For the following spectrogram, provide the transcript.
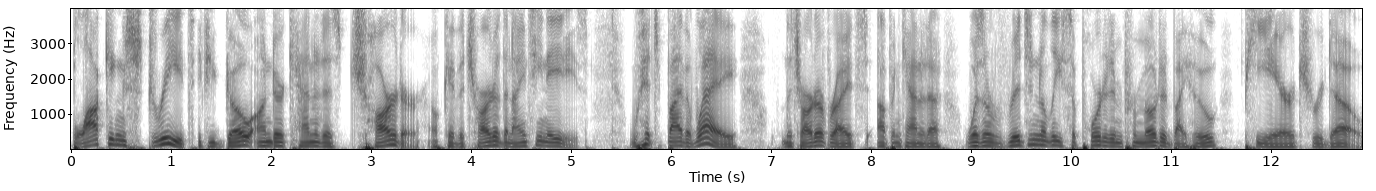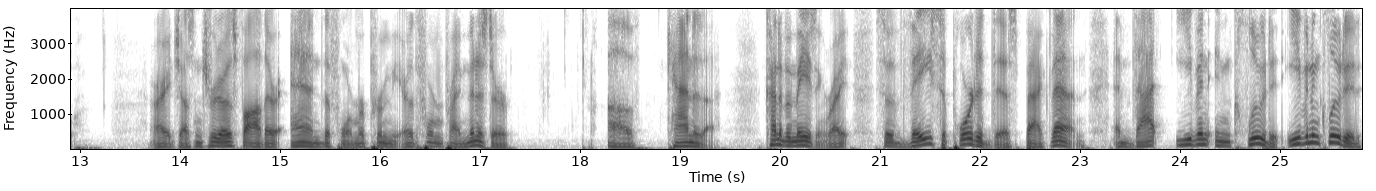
blocking streets, if you go under Canada's charter, okay, the charter of the 1980s, which, by the way, the Charter of Rights up in Canada was originally supported and promoted by who? Pierre Trudeau. All right, Justin Trudeau's father and the former premier, the former prime minister of Canada. Kind of amazing, right? So they supported this back then, and that even included, even included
